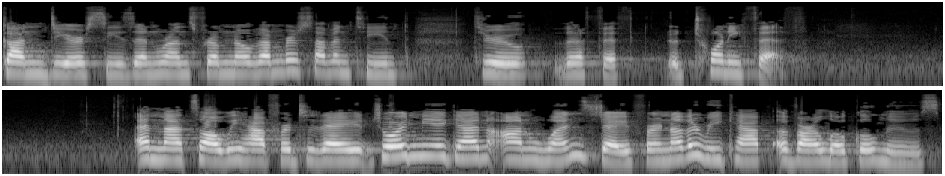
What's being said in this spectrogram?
gun deer season runs from November 17th through the 5th, 25th. And that's all we have for today. Join me again on Wednesday for another recap of our local news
